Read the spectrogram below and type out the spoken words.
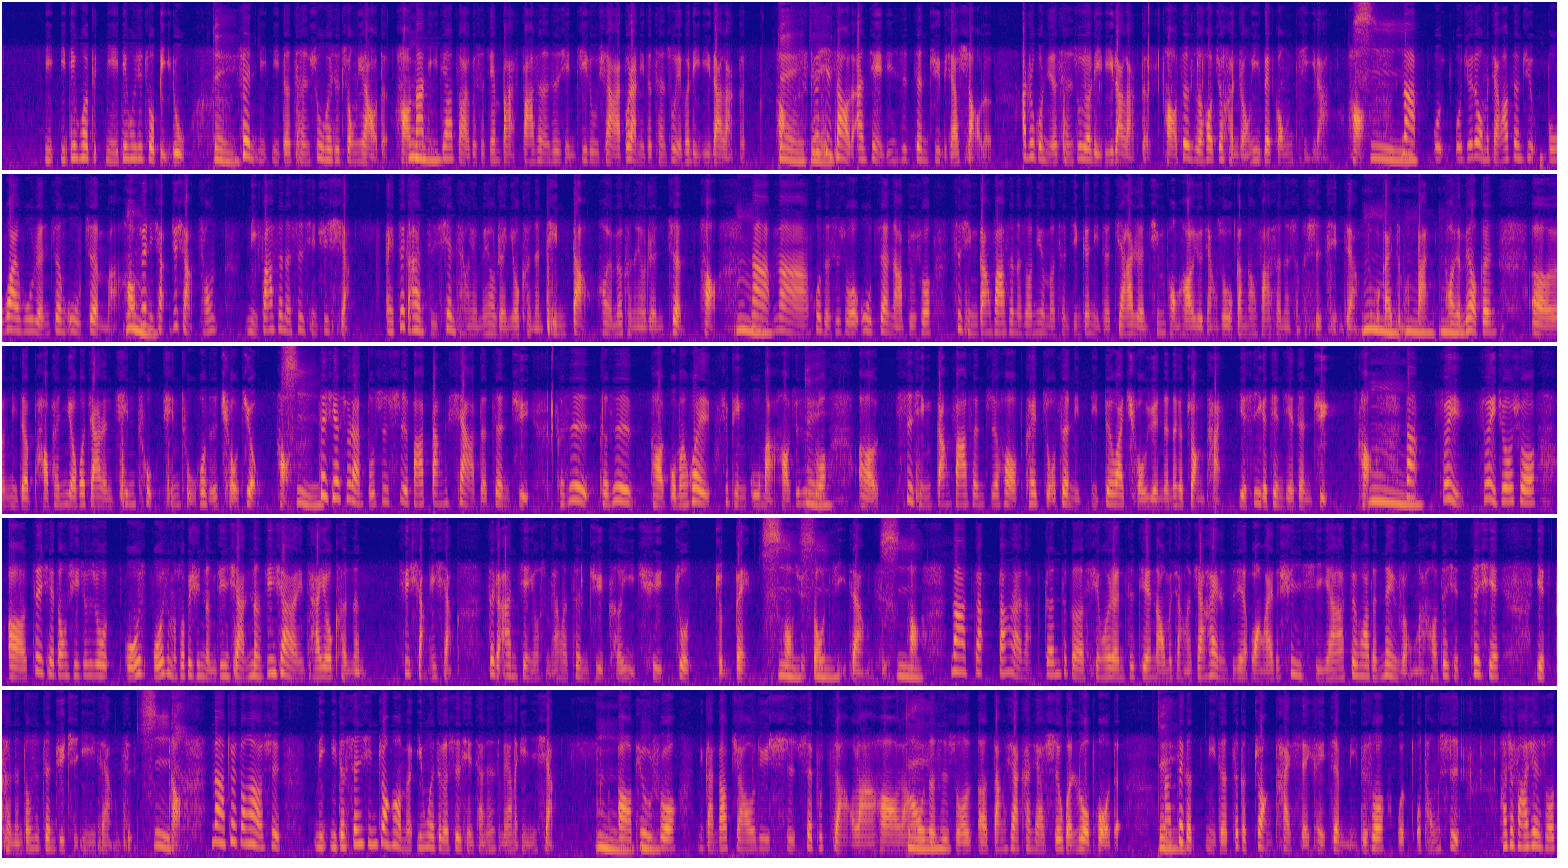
你一定会你一定会去做笔录，对，所以你你的陈述会是重要的。好，那你一定要找一个时间把发生的事情记录下来，不然你的陈述也会哩哩啦啦的。对，因为现在我的案件已经是证据比较少了啊。如果你的陈述又哩哩啦啦的，好，这时候就很容易被攻击啦。好，是。那我我觉得我们讲到证据，不外乎人证物证嘛。好，所以你想就想从你发生的事情去想。哎，这个案子现场有没有人有可能听到？好，有没有可能有人证？好，那那或者是说物证啊，比如说事情刚发生的时候，你有没有曾经跟你的家人、亲朋好友讲说，我刚刚发生了什么事情？这样子我该怎么办？好，有没有跟呃你的好朋友或家人倾吐、倾吐或者是求救？好，是这些虽然不是事发当下的证据，可是可是好，我们会去评估嘛？好，就是说呃。事情刚发生之后，可以佐证你你对外求援的那个状态，也是一个间接证据。好，那所以所以就是说，呃，这些东西就是说我我为什么说必须冷静下，冷静下来，你才有可能去想一想这个案件有什么样的证据可以去做。准备好去收集这样子，好。那当当然了，跟这个行为人之间呢，我们讲的加害人之间往来的讯息呀、对话的内容啊，哈，这些这些也可能都是证据之一这样子。是好。那最重要的是，你你的身心状况有没有因为这个事情产生什么样的影响？嗯哦，譬如说你感到焦虑、是睡不着啦，哈，然后或者是说呃当下看起来失魂落魄的，那这个你的这个状态谁可以证明？比如说我我同事。他就发现说，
